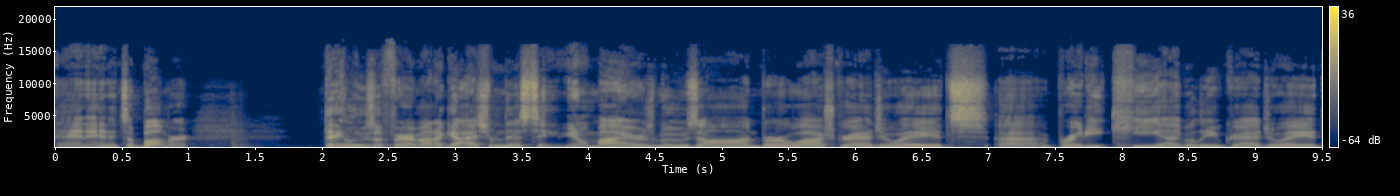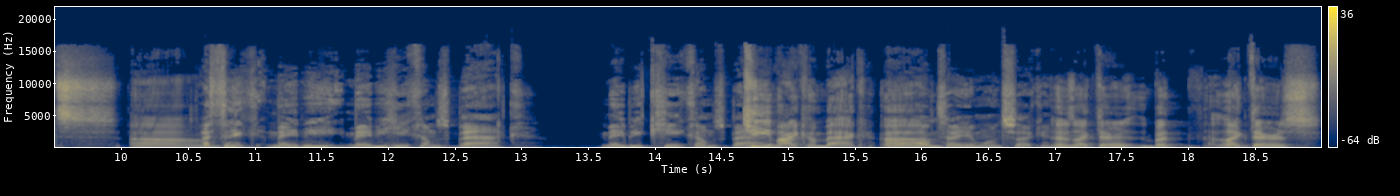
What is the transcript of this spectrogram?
And and it's a bummer. They lose a fair amount of guys from this team. You know, Myers moves on, Burwash graduates, uh, Brady Key, I believe, graduates. Um, I think maybe maybe he comes back. Maybe Key comes back. Key might come back. Um, I'll tell you one second. I was like, there, but like, there's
